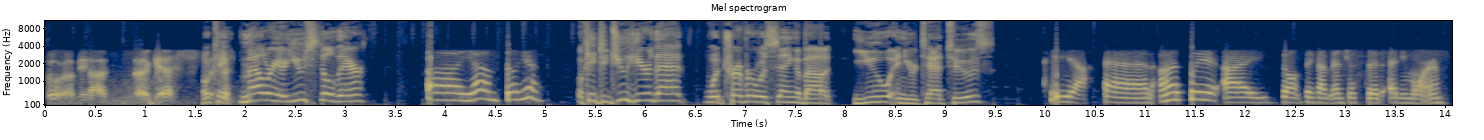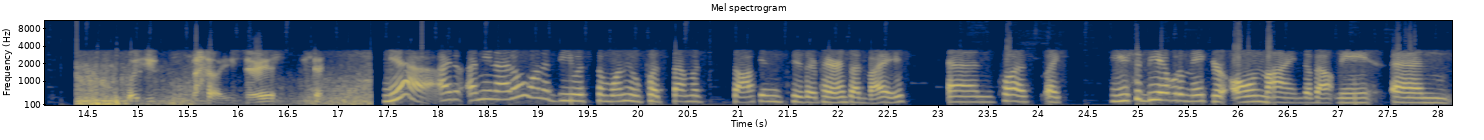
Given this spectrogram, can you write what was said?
Sure. I mean, I I guess. Okay. Mallory, are you still there? Uh, yeah, I'm still here. Okay. Did you hear that? What Trevor was saying about you and your tattoos? Yeah, and honestly, I don't think I'm interested anymore. What you? Are you serious? Yeah, I, don't- I mean, I don't want to be with someone who puts that much stock into their parents' advice. And plus, like, you should be able to make your own mind about me. And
